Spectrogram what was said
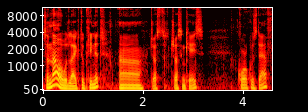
So now I would like to clean it, uh, just, just in case. Quarkus dev.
